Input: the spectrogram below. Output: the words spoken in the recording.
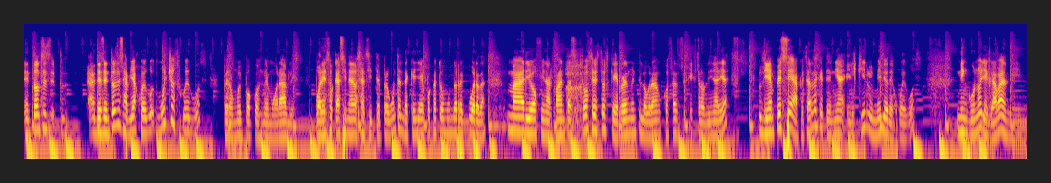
entonces, pues, desde entonces había juegos, muchos juegos, pero muy pocos memorables. Por eso casi nada, o sea, si te preguntan de aquella época, todo el mundo recuerda Mario, Final Fantasy, todos estos que realmente lograron cosas extraordinarias. Y empecé, a pesar de que tenía el kilo y medio de juegos, ninguno llegaba ni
